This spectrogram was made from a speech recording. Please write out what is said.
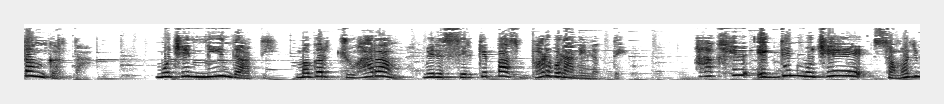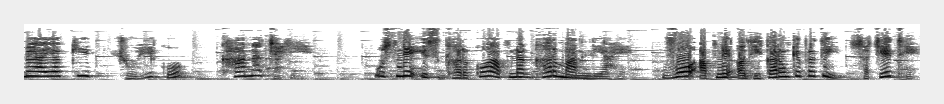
तंग करता। मुझे नींद आती, मगर चूहाराम मेरे सिर के पास भड़बड़ाने लगते। आखिर एक दिन मुझे समझ में आया कि चूहे को खाना चाहिए। उसने इस घर को अपना घर मान लिया है। वो अपने अधिकारों के प्रति सचेत है।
